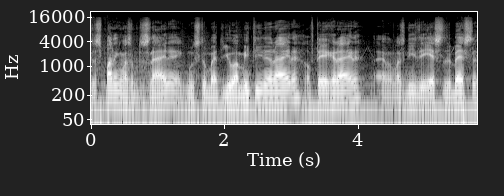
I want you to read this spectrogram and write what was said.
de, spanning was om te snijden. Ik moest toen met Juha Mitine rijden, of tegenrijden. En dat was niet de eerste de beste.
